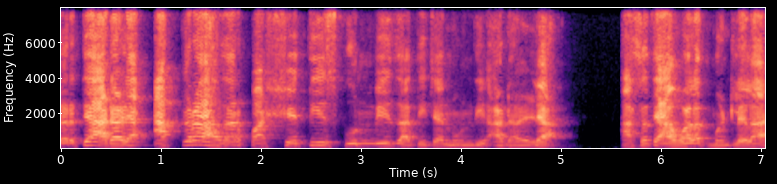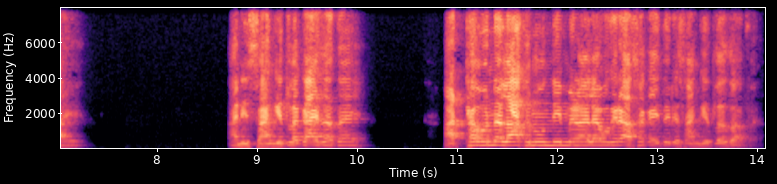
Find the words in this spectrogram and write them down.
तर त्या आढळल्या अकरा हजार पाचशे तीस कुणबी जातीच्या नोंदी आढळल्या. असं त्या अहवालात म्हटलेलं आहे. आणि सांगितलं काय जात आहे? अठ्ठावन्न लाख नोंदी मिळाल्या वगैरे असं काहीतरी सांगितलं जात आहे.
